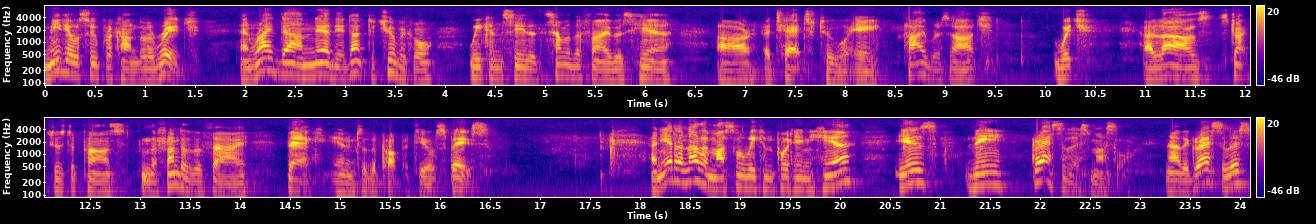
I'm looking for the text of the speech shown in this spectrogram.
medial supracondylar ridge. And right down near the adductor tubercle, we can see that some of the fibers here are attached to a fibrous arch, which allows structures to pass from the front of the thigh back into the popliteal space. And yet another muscle we can put in here is the gracilis muscle. Now the gracilis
